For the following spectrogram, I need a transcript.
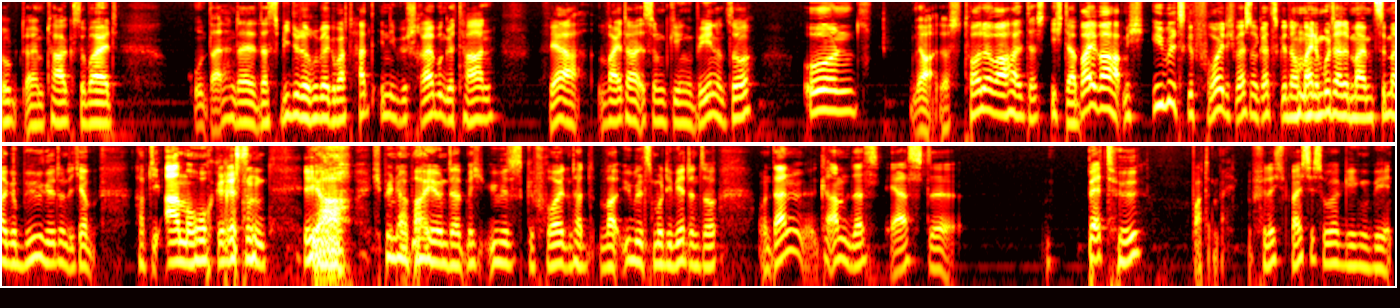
irgendeinem Tag soweit. Und dann hat er das Video darüber gemacht, hat in die Beschreibung getan, wer weiter ist und gegen wen und so. Und ja, das Tolle war halt, dass ich dabei war, habe mich übelst gefreut. Ich weiß noch ganz genau, meine Mutter hat in meinem Zimmer gebügelt und ich habe hab die Arme hochgerissen ja, ich bin dabei und hat mich übelst gefreut und hat, war übelst motiviert und so. Und dann kam das erste Battle. Warte mal, vielleicht weiß ich sogar gegen wen.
